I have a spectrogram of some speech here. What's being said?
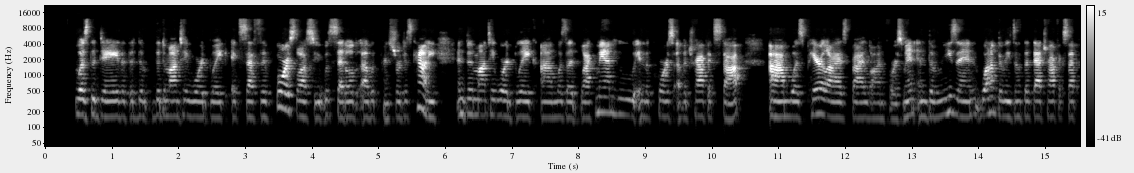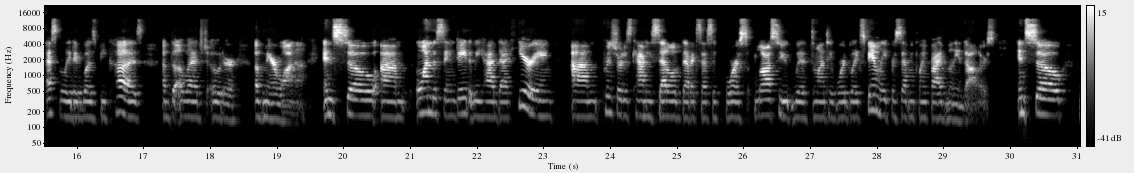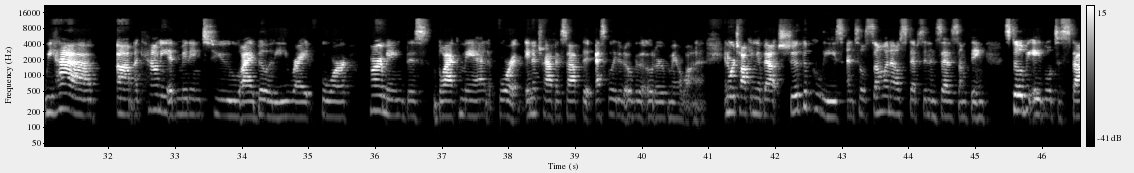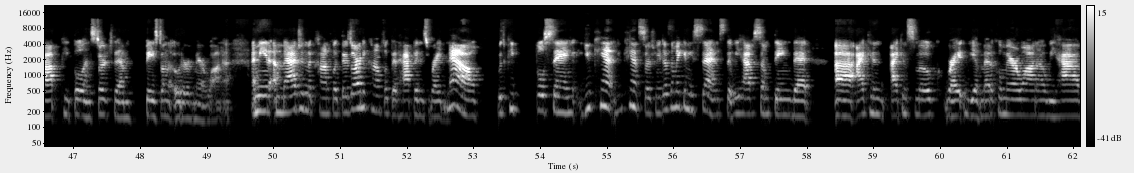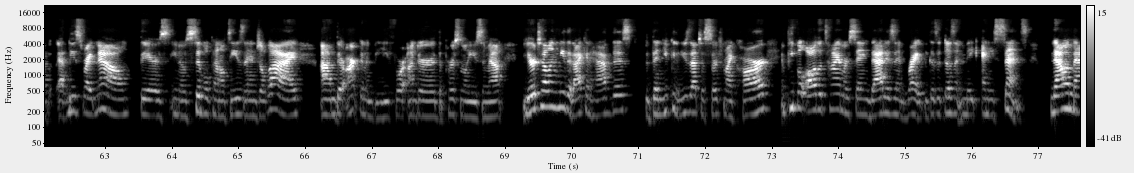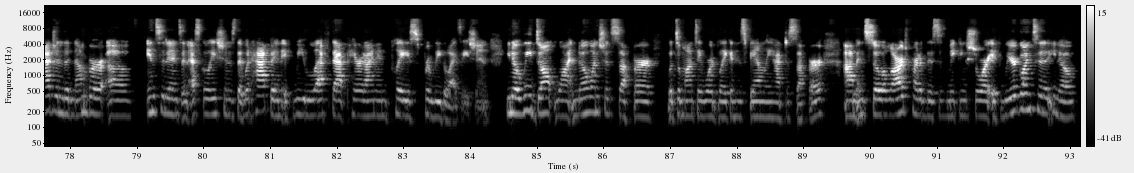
was the day that the the Demonte Ward Blake excessive force lawsuit was settled uh, with Prince George's County. And Demonte Ward Blake um, was a black man who, in the course of a traffic stop, um, was paralyzed by law enforcement. And the reason, one of the reasons that that traffic stop escalated was because of the alleged odor of marijuana. And so, um, on the same day that we had that hearing, um, Prince George's County settled that excessive force lawsuit with Demonte Ward Blake's family for $7.5 million. And so we have um, a county admitting to liability, right, for harming this black man for in a traffic stop that escalated over the odor of marijuana. And we're talking about should the police, until someone else steps in and says something, still be able to stop people and search them based on the odor of marijuana. I mean, imagine the conflict. There's already conflict that happens right now with people saying you can't you can't search me. It doesn't make any sense that we have something that uh, I can I can smoke, right? We have medical marijuana. We have at least right now. There's you know civil penalties in July. Um, there aren't going to be for under the personal use amount. You're telling me that I can have this, but then you can use that to search my car. And people all the time are saying that isn't right because it doesn't make any sense. Now imagine the number of incidents and escalations that would happen if we left that paradigm in place for legalization. You know, we don't want, no one should suffer what Demonte Ward Blake and his family had to suffer. Um, and so a large part of this is making sure if we're going to, you know,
